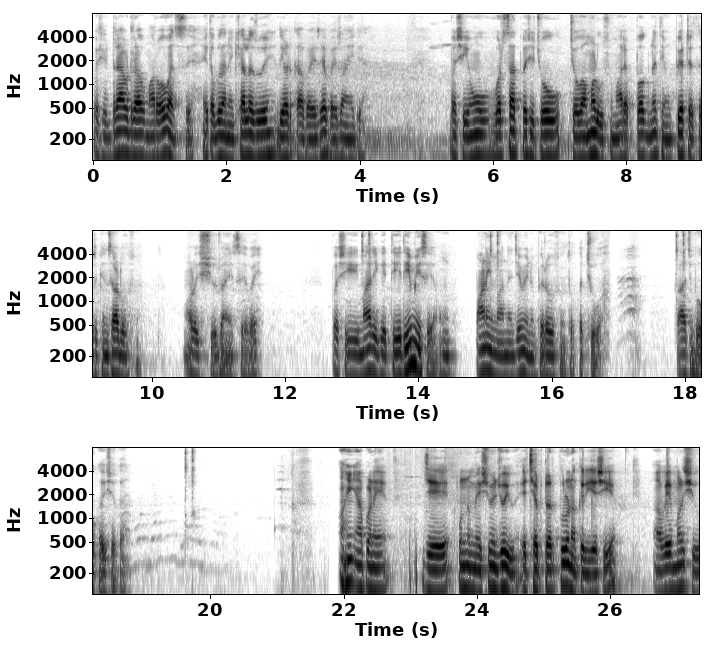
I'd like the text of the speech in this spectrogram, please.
પછી ડ્રાવ ડ્રાવ મારો અવાજ છે. એ તો બધાને ખ્યાલ જ હોય. દેડકા ભાઈ છે ભાઈ જાણી દે પછી હું વરસાદ પછી જોઉં જોવા મળું છું. મારે પગ નથી, હું પેટે સરકીને સાડું છું. અળસ્યું જાણી છે ભાઈ. પછી મારી ગતિ ધીમી છે. હું પાણીમાં ને જમીન ફેરવું છું તો કચુઆ કાચબો કહી શકાય. અહીં આપણે જે પૂર્ણમેશ્યું જોયું, એ ચેપ્ટર પૂર્ણ કરીએ છીએ. હવે મળશું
